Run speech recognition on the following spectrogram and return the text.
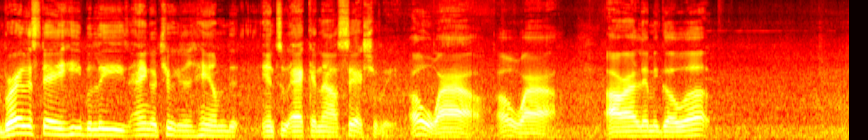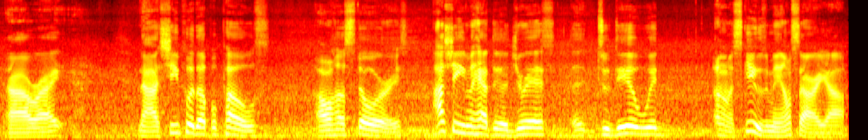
Braylon stated he believes anger triggers him into acting out sexually. Oh, wow. Oh, wow. All right, let me go up. All right. Now, she put up a post on her stories. I should even have to address, uh, to deal with, uh, excuse me, I'm sorry, y'all.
